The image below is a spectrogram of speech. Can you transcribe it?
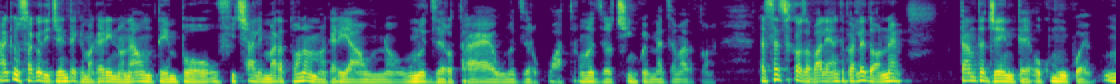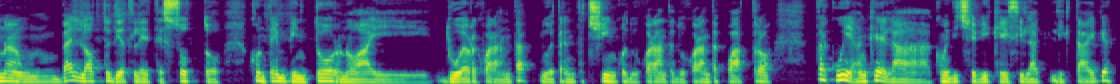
anche un sacco di gente che magari non ha un tempo ufficiale in maratona, ma magari ha un 1.03, 1.04, 1.05 in mezza maratona. La stessa cosa vale anche per le donne, tanta gente o comunque una, un bel lotto di atlete sotto con tempi intorno ai 2,40 2,35, 2,40, 2,44 tra cui anche la, come dicevi Casey Lichtig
